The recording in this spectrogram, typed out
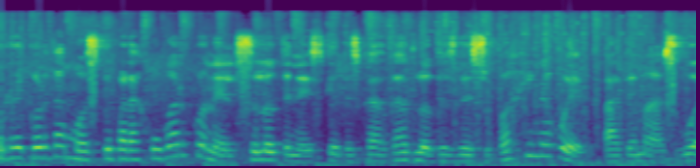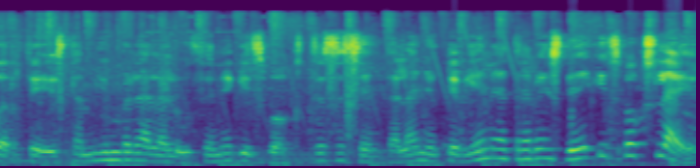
Os recordamos que para jugar con él solo tenéis que descargarlo desde su página web. Además, Warface también verá la luz en Xbox 360 el año que viene a través de Xbox Live,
